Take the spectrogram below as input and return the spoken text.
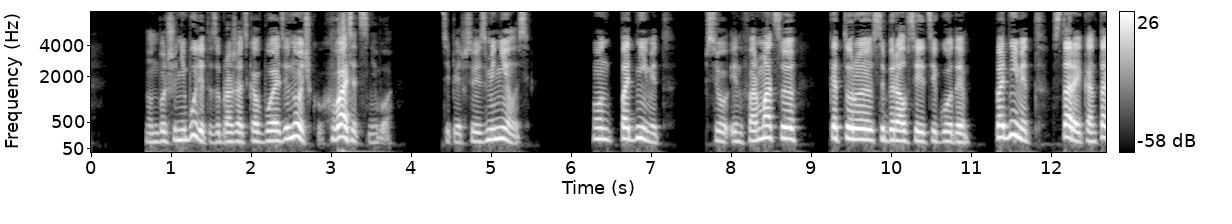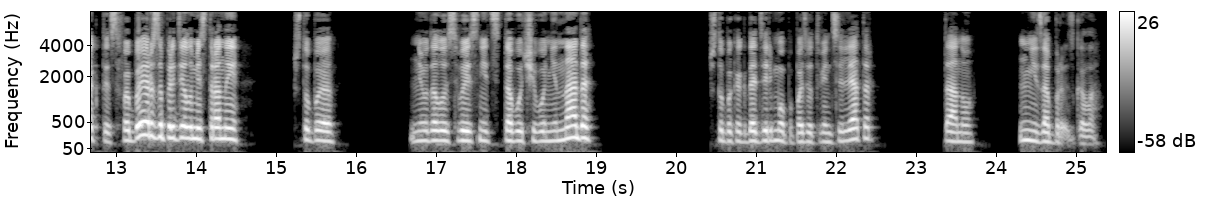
Он больше не будет изображать ковбоя-одиночку. Хватит с него. Теперь все изменилось. Он поднимет всю информацию, которую собирал все эти годы, поднимет старые контакты с ФБР за пределами страны, чтобы не удалось выяснить того, чего не надо, чтобы, когда дерьмо попадет в вентилятор, Тану не забрызгало.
